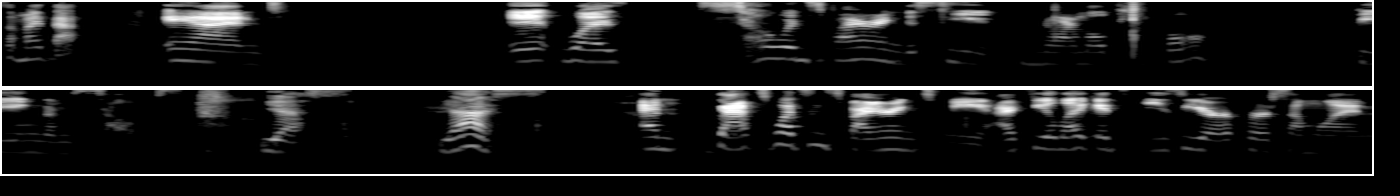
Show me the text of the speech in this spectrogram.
something like that and it was so inspiring to see normal people being themselves yes yes and that's what's inspiring to me i feel like it's easier for someone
